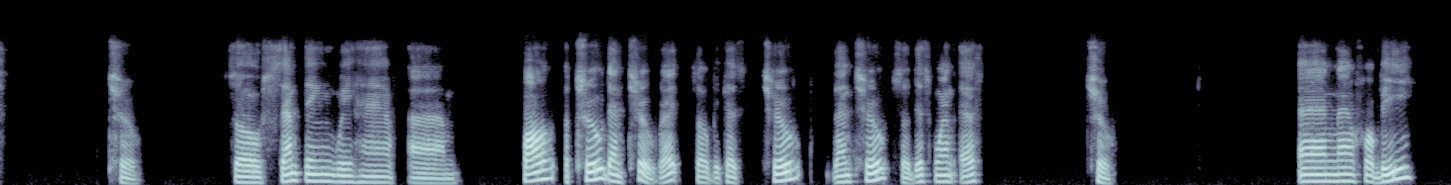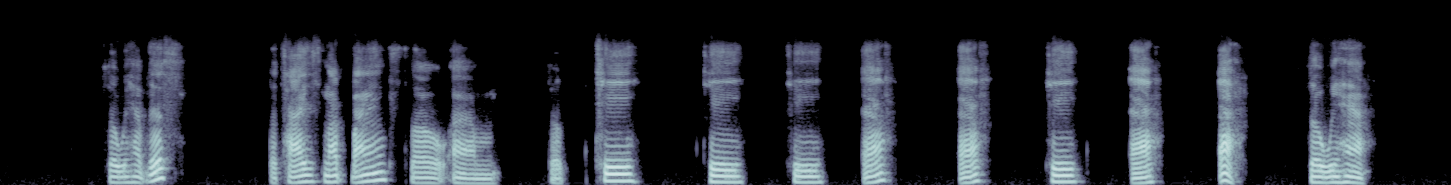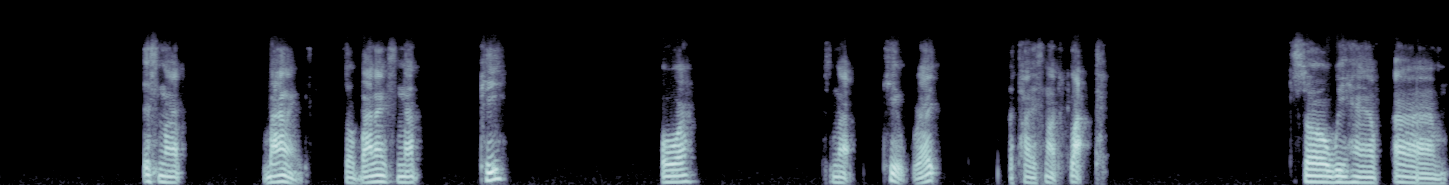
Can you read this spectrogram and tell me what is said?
true. So something we have um false, true, then true, right? So because true, then true. So this one is true. And now for B, so we have this. The tie is not binding. So um, so T, T, T, F, F, T, F, F. So we have it's not balanced. So balance not P or it's not Q, right? The tie is not flat. So we have um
